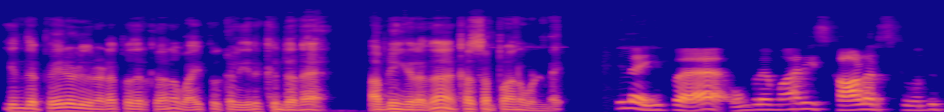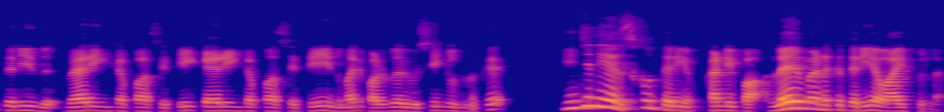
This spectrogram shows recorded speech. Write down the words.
இந்த பேரழிவு நடப்பதற்கான வாய்ப்புகள் இருக்கின்றன அப்படிங்கறதுதான் கசப்பான உண்மை. இல்ல இப்ப உங்களை மாதிரி ஸ்காலர்ஸ்க்கு வந்து தெரியுது. வேரிங் கெப்பாசிட்டி கேரிங் கெப்பாசிட்டி இந்த மாதிரி பல்வேறு விஷயங்கள் இருக்கு. இன்ஜினியர்ஸ்க்கும் தெரியும் கண்டிப்பா. லேமேனுக்கு தெரிய வாய்ப்பு இல்லை.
